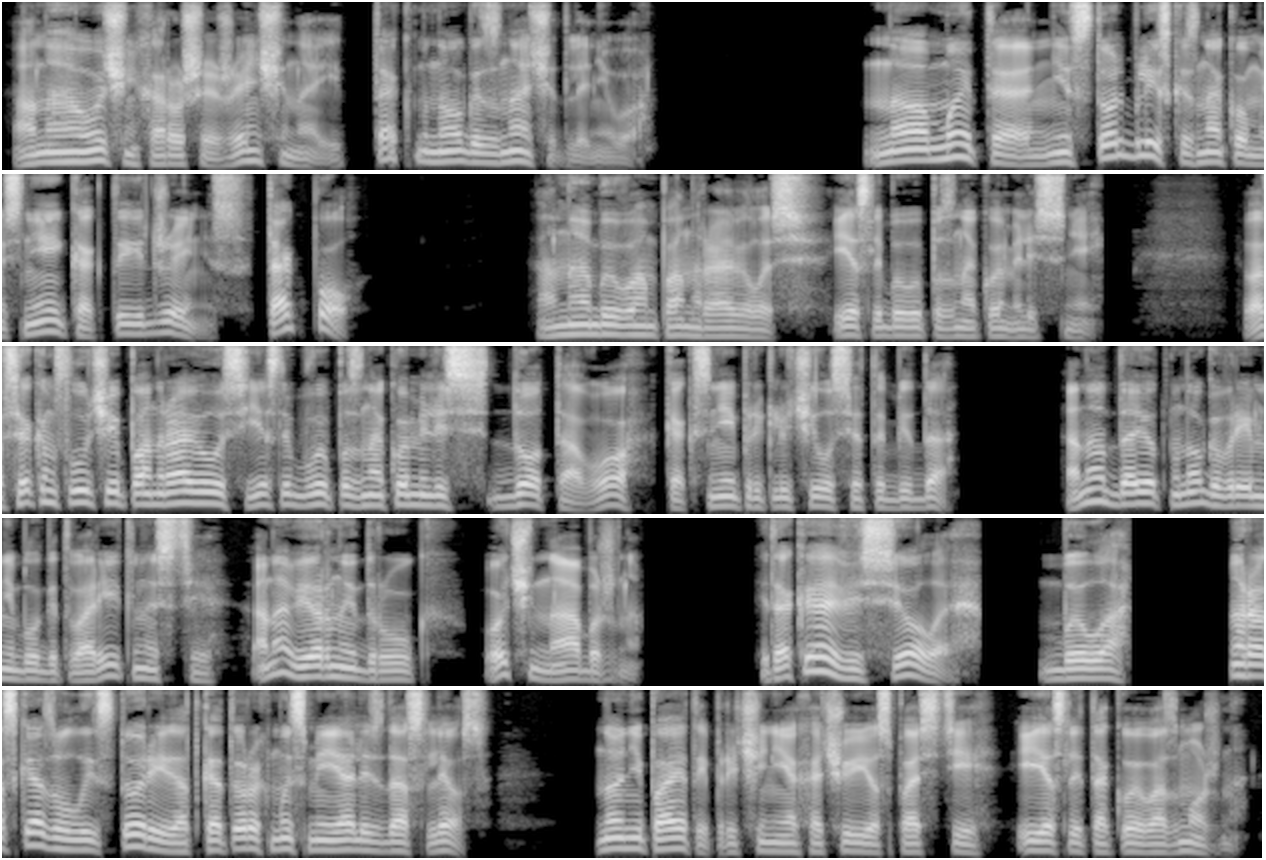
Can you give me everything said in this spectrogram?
Она очень хорошая женщина и так много значит для него. Но мы-то не столь близко знакомы с ней, как ты и Дженнис. Так, Пол? Она бы вам понравилась, если бы вы познакомились с ней. Во всяком случае, понравилось, если бы вы познакомились до того, как с ней приключилась эта беда. Она отдает много времени благотворительности, она верный друг, очень набожна. И такая веселая. Была. Рассказывала истории, от которых мы смеялись до слез. Но не по этой причине я хочу ее спасти, если такое возможно.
